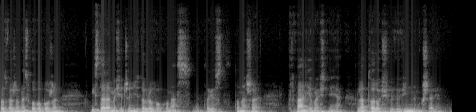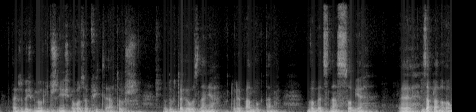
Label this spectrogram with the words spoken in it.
rozważamy Słowo Boże i staramy się czynić dobro wokół nas. Nie? To jest to nasze trwanie właśnie jak latorośl w winnym krzewie. Tak, żebyśmy mogli przynieść owoc obfity, a to już według tego uznania, które Pan Bóg tam wobec nas sobie e, zaplanował.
